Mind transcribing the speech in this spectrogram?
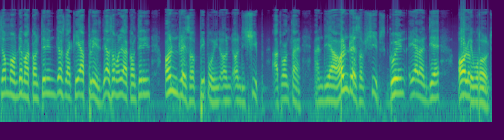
some of them are containing just like here airplanes. There are some of them are containing hundreds of people in, on, on the ship at one time. And there are hundreds of ships going here and there all over the world.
